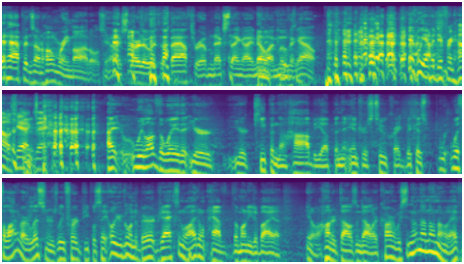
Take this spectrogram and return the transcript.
It happens on home remodels. You know, I started with the bathroom. Next thing I know, I'm moving out. we have a different house. Yeah, exactly. I we love the way that you're you're keeping the hobby up and the interest too, Craig. Because w- with a lot of our listeners, we've heard people say, "Oh, you're going to Barrett Jackson." Well, I don't have the money to buy a you know a hundred thousand dollar car, and we say, "No, no, no, no. Have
